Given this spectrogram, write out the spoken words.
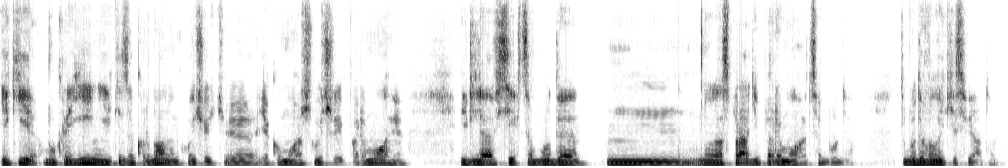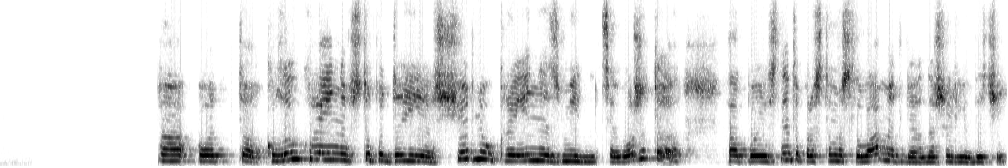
які в Україні, які за кордоном хочуть е, якомога швидшої перемоги. І для всіх це буде м, ну насправді перемога. Це буде. Це буде велике свято. А от а, коли Україна вступить до ЄС, що для України зміниться? Можете а, пояснити простими словами для наших глядачів?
